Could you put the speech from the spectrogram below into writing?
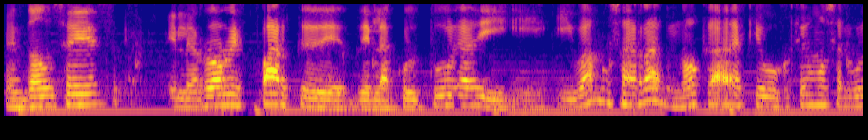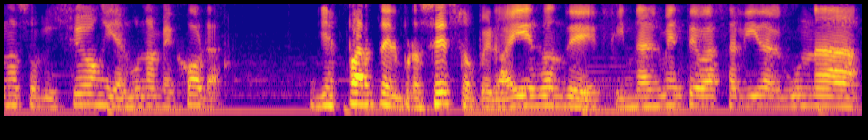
Entonces, el error es parte de, la cultura y, y, vamos a errar, ¿no? Cada vez que busquemos alguna solución y alguna mejora. Y es parte del proceso, pero ahí es donde finalmente va a salir alguna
